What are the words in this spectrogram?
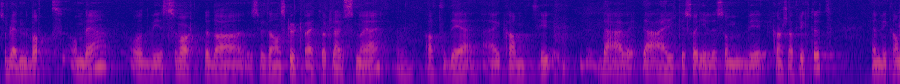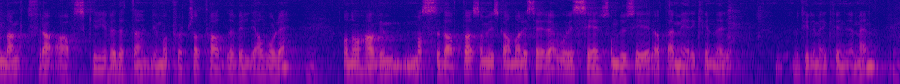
Så ble det en debatt om det, og vi svarte da Svetlana Skurtveit og Klausen og jeg at det er, kan, det, er, det er, ikke så ille som vi kanskje har fryktet. Men vi kan langt fra avskrive dette. Vi må fortsatt ta det veldig alvorlig. Og nå har vi masse data som vi skal analysere, hvor vi ser, som du sier, at det er mer kvinner betydelig mer kvinner enn menn. Mm.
